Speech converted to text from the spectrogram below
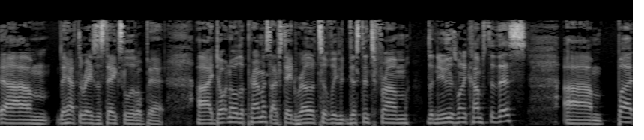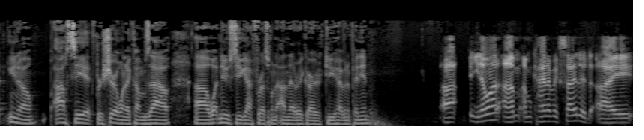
um, they have to raise the stakes a little bit. I don't know the premise. I've stayed relatively distant from the news when it comes to this. Um, but you know, I'll see it for sure when it comes out. Uh, what news do you got for us when, on that regard? Do you have an opinion? Uh, you know what? I'm I'm kind of excited. I,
